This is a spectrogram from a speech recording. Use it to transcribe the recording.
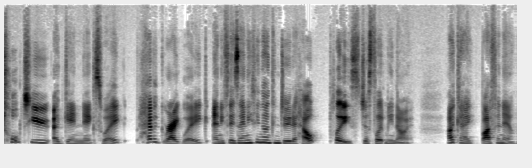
Talk to you again next week. Have a great week. And if there's anything I can do to help, please just let me know. Okay, bye for now.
